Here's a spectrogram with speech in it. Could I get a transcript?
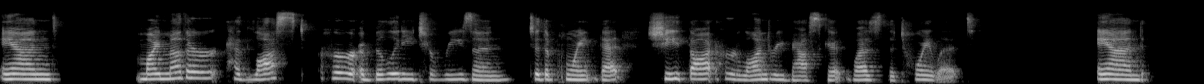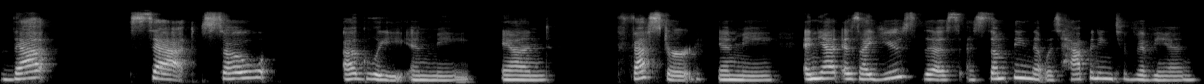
And my mother had lost her ability to reason to the point that she thought her laundry basket was the toilet. And that sat so ugly in me and festered in me and yet, as I used this as something that was happening to Vivian,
